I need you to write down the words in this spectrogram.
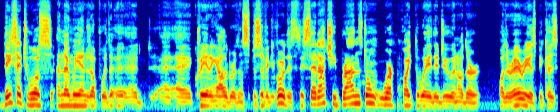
they said to us and then we ended up with uh, uh, uh, creating algorithms specifically for this. They said actually brands don't work quite the way they do in other other areas because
